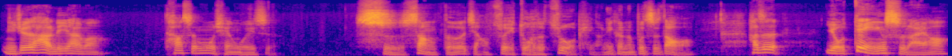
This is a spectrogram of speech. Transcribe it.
你觉得他很厉害吗？他是目前为止史上得奖最多的作品啊，你可能不知道哦，他是有电影史来哈。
